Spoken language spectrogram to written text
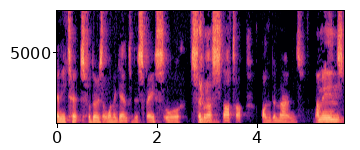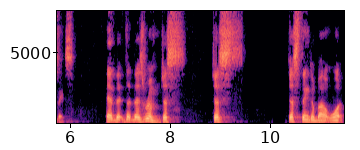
Any tips for those that want to get into this space or similar startup on demand I mean, space? yeah, th- th- there's room. Just, just, just think about what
